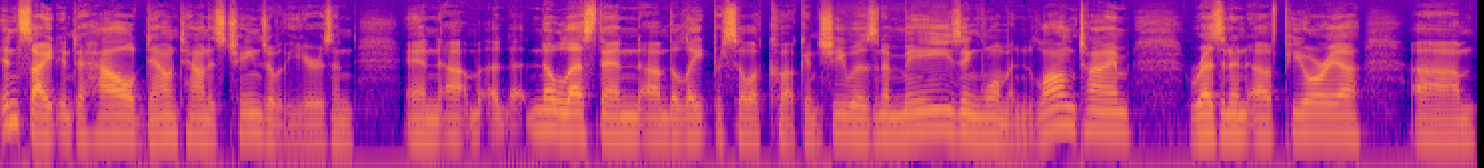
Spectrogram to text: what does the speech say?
insight into how downtown has changed over the years, and and um, uh, no less than um, the late Priscilla Cook, and she was an amazing woman, longtime resident of Peoria. Um,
